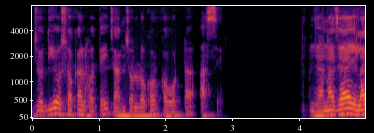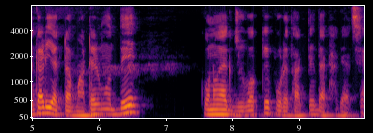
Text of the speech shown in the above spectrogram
যদিও সকাল হতেই চাঞ্চল্যকর খবরটা আসে। জানা যায়, এলাকারই একটা মাঠের মধ্যে কোনো এক যুবককে পড়ে থাকতে দেখা গেছে।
